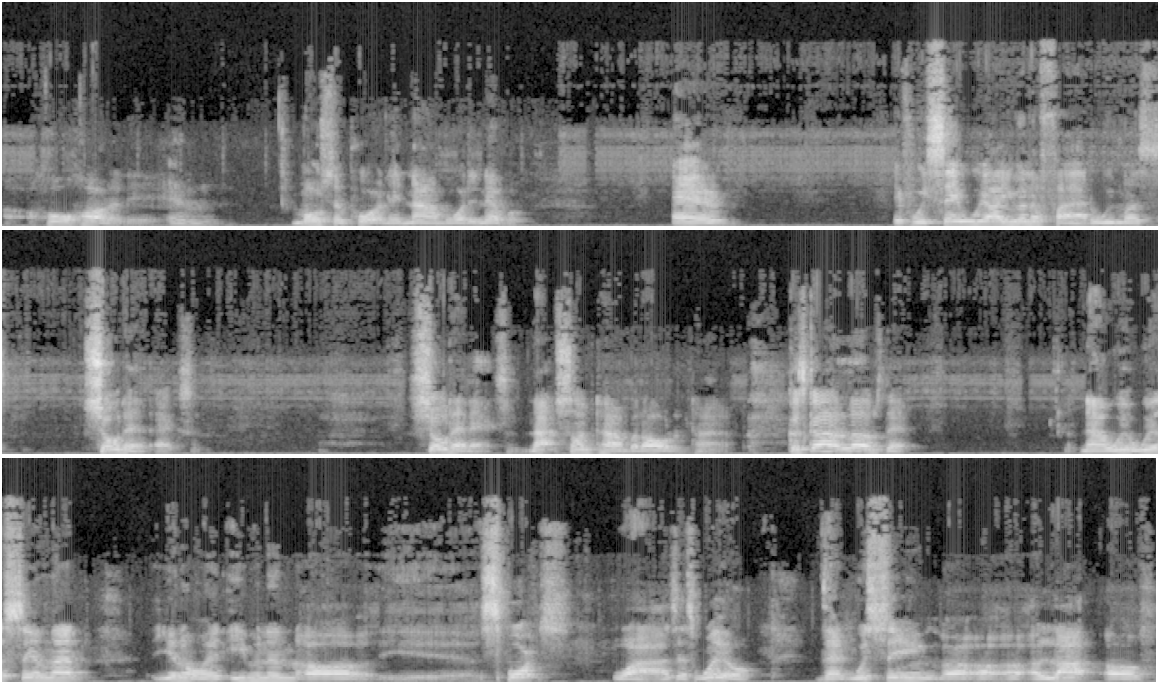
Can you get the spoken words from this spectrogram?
uh, wholeheartedly and most importantly now more than ever. And if we say we are unified, we must show that action. Show that action. Not sometime, but all the time. Because God loves that. Now, we're, we're seeing that, you know, and even in uh, sports wise as well, that we're seeing uh, a, uh, uh, a, lot of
